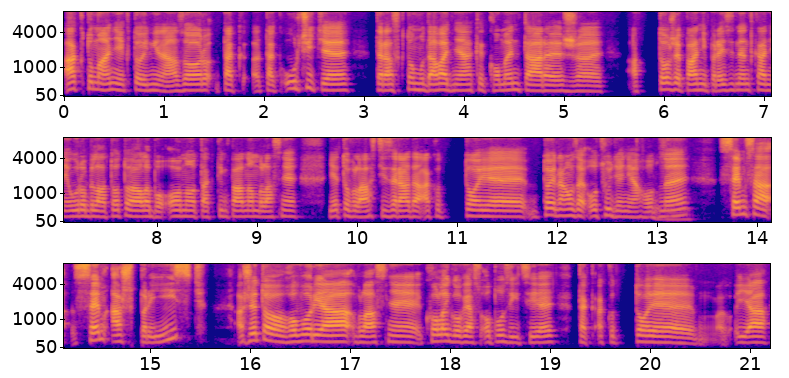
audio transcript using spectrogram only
ak tu má niekto iný názor, tak, tak určite teraz k tomu dávať nejaké komentáre, že a to, že pani prezidentka neurobila toto alebo ono, tak tým pánom vlastne je to vlasti zrada, ako to je, to je naozaj odsúdenia hodné. Sem, sa, sem až prísť a že to hovoria vlastne kolegovia z opozície, tak ako to je, ja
